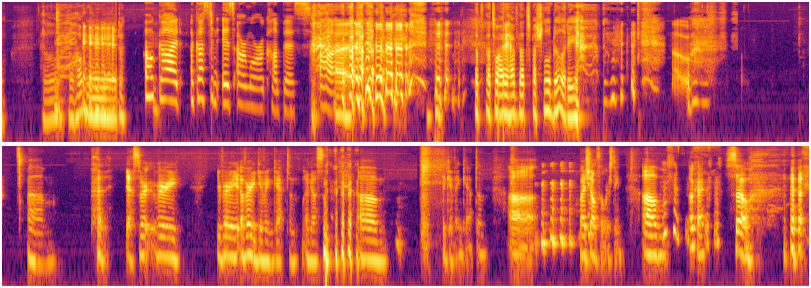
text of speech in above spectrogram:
he'll he'll help Myriad. Oh God, Augustine is our moral compass. Uh... That's that's why I have that special ability. oh. Um, yes, very, very. You're very a very giving captain, Augustine. um, the giving captain, uh, by Shel Silverstein. Um, okay, so, and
